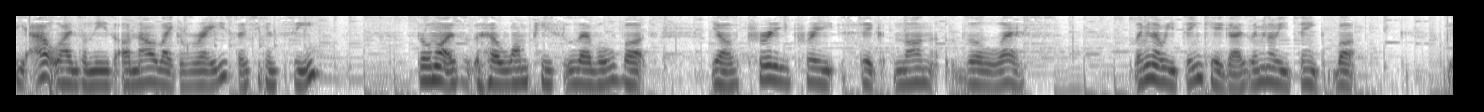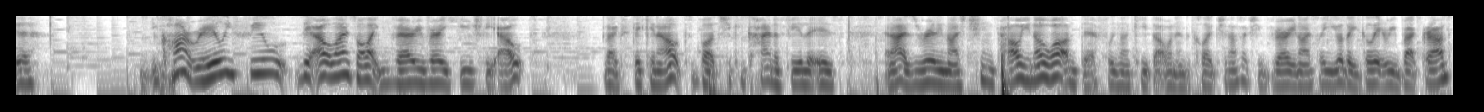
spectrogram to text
the outlines on these are now like raised, as you can see. Still not as a one piece level, but yeah, it's pretty, pretty sick nonetheless. Let me know what you think here, guys. Let me know what you think, but yeah. You can't really feel the outlines are like very, very hugely out, like sticking out, but you can kind of feel it is. And that is really nice. Chien-Pao, you know what? I'm definitely going to keep that one in the collection. That's actually very nice. Like, you got the glittery background.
